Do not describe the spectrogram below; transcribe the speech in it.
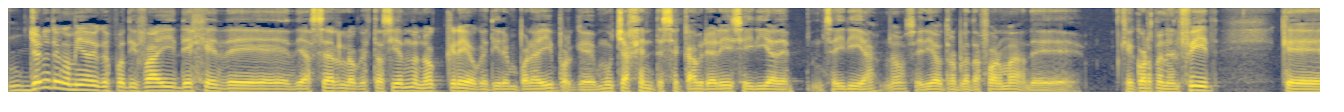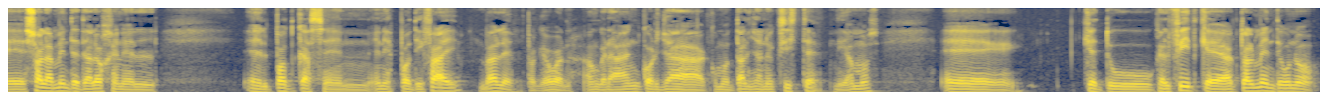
Yo no tengo miedo de que Spotify deje de, de, hacer lo que está haciendo. No creo que tiren por ahí porque mucha gente se cabrearía y se iría, de, se iría, ¿no? Se iría a otra plataforma de que corten el feed, que solamente te alojen el, el podcast en, en Spotify, ¿vale? Porque bueno, aunque Anchor ya como tal ya no existe, digamos. Eh, que, tu, que el feed que actualmente uno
